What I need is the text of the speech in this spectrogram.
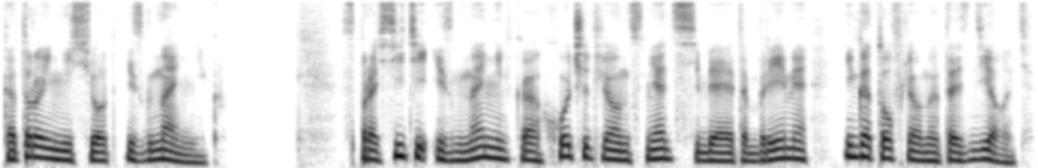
которое несет изгнанник. Спросите изгнанника, хочет ли он снять с себя это бремя и готов ли он это сделать.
